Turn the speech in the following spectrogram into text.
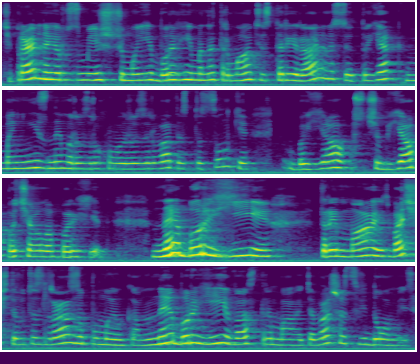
Чи правильно я розумію, що мої борги мене тримають у старій реальності, то як мені з ними розірвати стосунки, бо я, щоб я почала перехід? Не борги тримають, бачите, от зразу помилка. Не борги вас тримають, а ваша свідомість.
